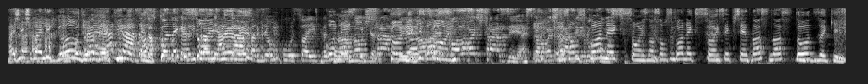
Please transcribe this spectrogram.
A gente vai ligando, né? Aqui nessas conexões, né? fazer um curso aí pra Nós vamos trazer. Conexões. A escola vai te trazer. A escola vai te nós trazer. Nós somos conexões, curso. nós somos conexões 100%. Nós, nós todos aqui.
